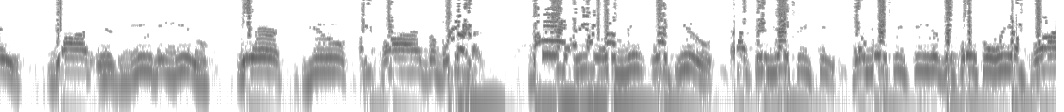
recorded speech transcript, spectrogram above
faith. God is meeting you where you apply the blood. God will meet with you at the mercy seat. The mercy seat is the place where we apply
